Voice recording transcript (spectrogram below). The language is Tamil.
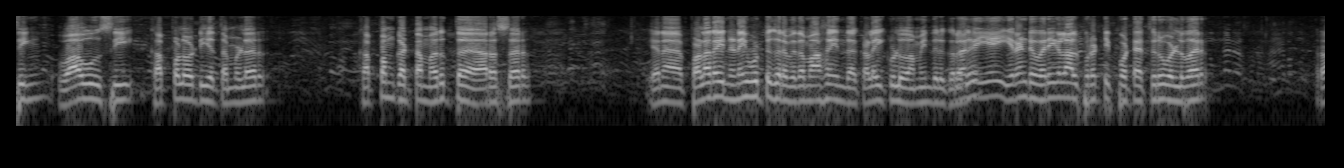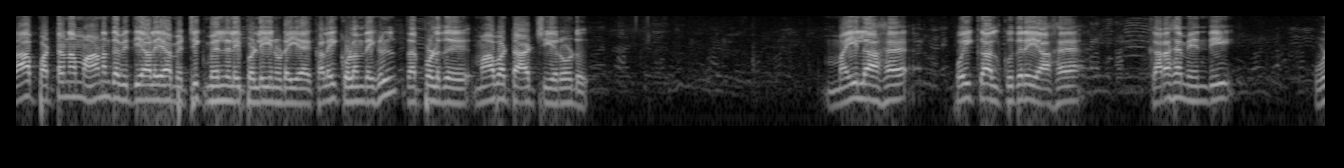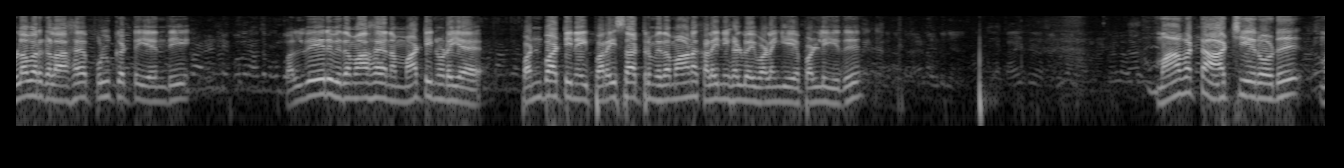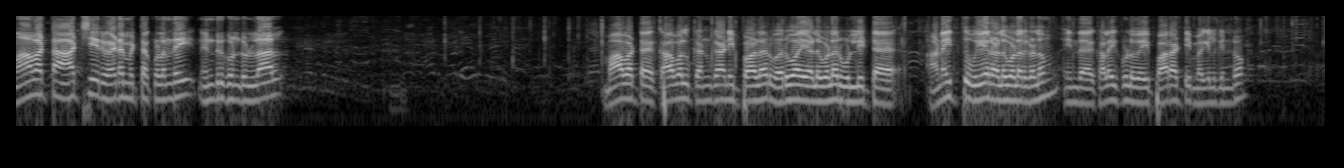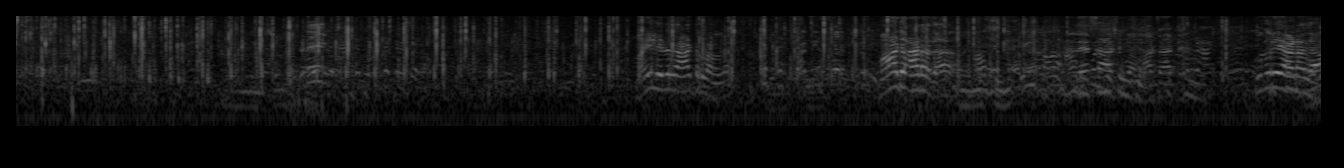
பகத்சிங் வஉசி கப்பலோட்டிய தமிழர் கப்பம் கட்ட மறுத்த அரசர் என பலரை நினைவூட்டுகிற விதமாக இந்த கலைக்குழு அமைந்திருக்கிறது. இரண்டு வரிகளால் புரட்டி போட்ட திருவள்ளுவர் ரா பட்டணம் ஆனந்த வித்யாலயா மெட்ரிக் மேல்நிலைப் பள்ளியினுடைய கலை குழந்தைகள் தற்பொழுது மாவட்ட ஆட்சியரோடு மயிலாக பொய்க்கால் குதிரையாக கரகமேந்தி உழவர்களாக புல்கட்டு ஏந்தி பல்வேறு விதமாக நம் நாட்டினுடைய பண்பாட்டினை பறைசாற்றும் விதமான கலை நிகழ்வை வழங்கிய பள்ளி இது. மாவட்ட ஆட்சியரோடு மாவட்ட ஆட்சியர் வேடமிட்ட குழந்தை நின்று கொண்டுள்ளால் மாவட்ட காவல் கண்காணிப்பாளர் வருவாய் அலுவலர் உள்ளிட்ட அனைத்து உயர் அலுவலர்களும் இந்த கலைக்குழுவை பாராட்டி மகிழ்கின்றோம். மாடு ஆடாதா? குதிரை ஆடாதா?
